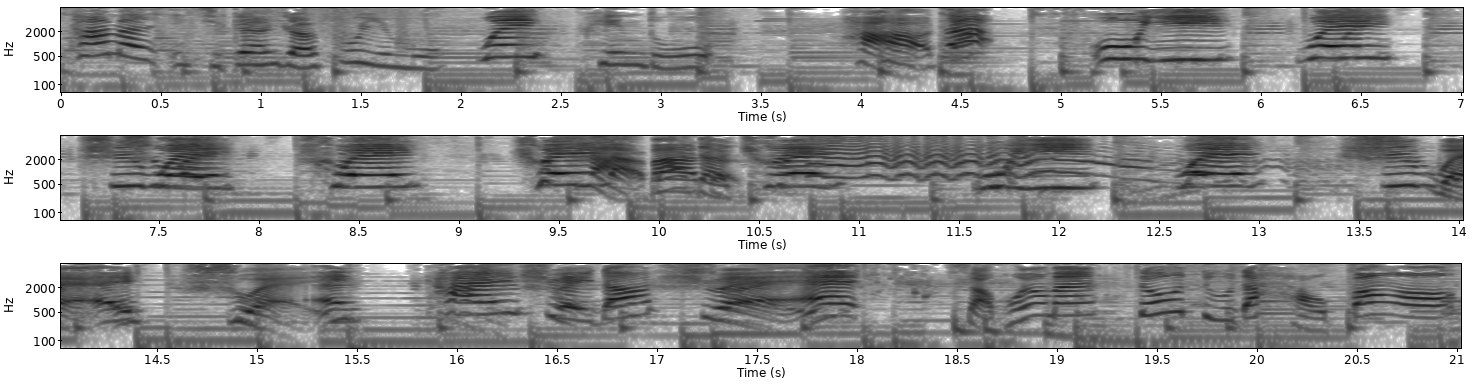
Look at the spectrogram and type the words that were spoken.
他们一起跟着复韵母微拼读。好的，乌一威吃威吹吹喇叭的。吹，乌一微是尾水，开水的水。小朋友们都读的好棒哦，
